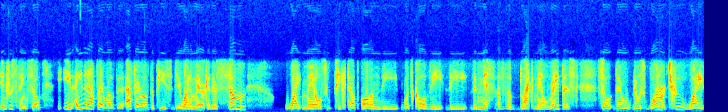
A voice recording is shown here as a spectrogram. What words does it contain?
interesting. So, even after I wrote the after I wrote the piece, "Dear White America," there's some white males who picked up on the what's called the the the myth of the black male rapist so there, there was one or two white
